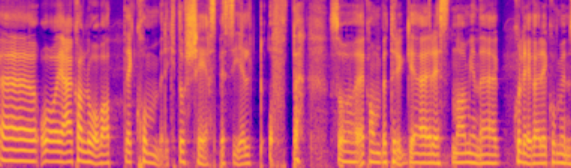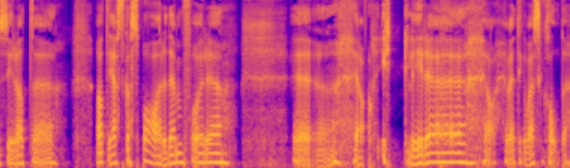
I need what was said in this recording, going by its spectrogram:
Eh, og jeg kan love at det kommer ikke til å skje spesielt ofte. Så jeg kan betrygge resten av mine kollegaer i kommunestyret at, uh, at jeg skal spare dem for eh, ja, ytterligere Ja, jeg vet ikke hva jeg skal kalle det.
